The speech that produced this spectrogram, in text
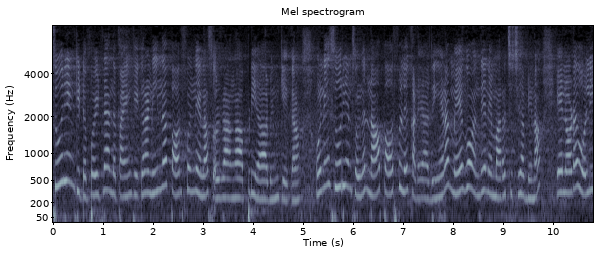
சூரியன் கிட்ட போயிட்டு அந்த பையன் கேட்குறான் நீ தான் பவர்ஃபுல்னு எல்லாம் சொல்கிறாங்க அப்படியா? அப்படின்னு கேட்குறான் உடனே சூரியன் சொல்ல நான் பவர்ஃபுல்லே கிடையாது. ஏன்னா மேகம் வந்து என்னை மறைச்சிச்சு அப்படின்னா என்னோட ஒளி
